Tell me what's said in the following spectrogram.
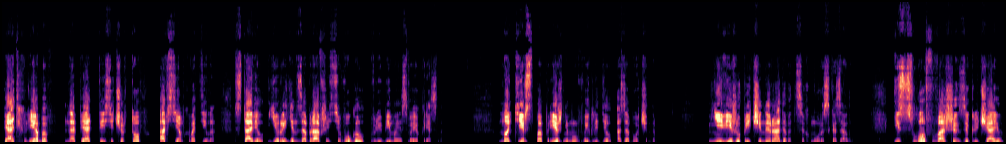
пять хлебов на пять тысяч ртов, а всем хватило, вставил Ерыгин, забравшийся в угол в любимое свое кресло. Но Тирс по-прежнему выглядел озабоченным. — Не вижу причины радоваться, — хмуро сказал он. Из слов ваших заключаю,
